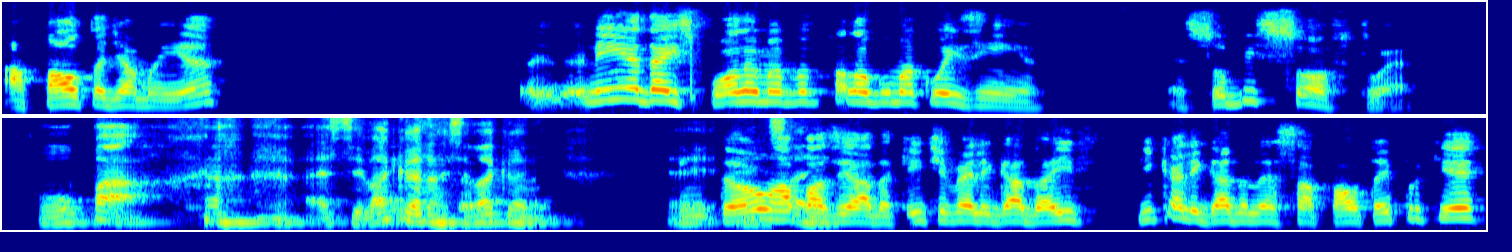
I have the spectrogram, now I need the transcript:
a pauta de amanhã. Nem é da spoiler, mas vou falar alguma coisinha. É sobre software. Opa! Vai ser bacana, vai ser bacana. É, então, é rapaziada, quem tiver ligado aí, fica ligado nessa pauta aí, porque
